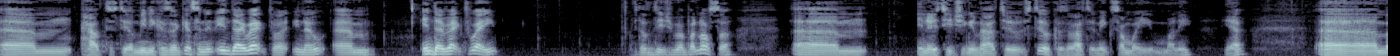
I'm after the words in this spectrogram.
um, how to steal. Meaning, because I guess in an indirect, way, you know, um, indirect way, if it doesn't teach him a panosa, um, you know, teaching him how to steal because they'll have to make some way money. Yeah. Um,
